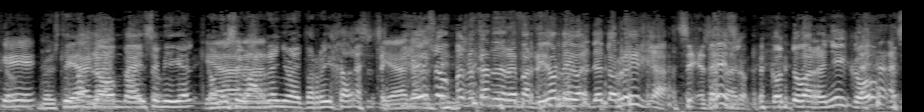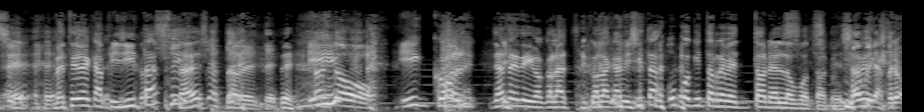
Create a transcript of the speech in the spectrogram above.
que... Me estoy que imaginando a ese Miguel con ese hagan- barreño de Torrijas. que ¿Qué hagan- eso? Vas a estar de repartidor de, de torrija. Sí, eso, con tu barreñico. Sí, ¿eh? Vestido de capillita, Sí, ¿sabes? exactamente. Y, Tanto- y con, ya te digo, con la, con la camisita un poquito reventón en los botones, No, ¿sabes? mira, pero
